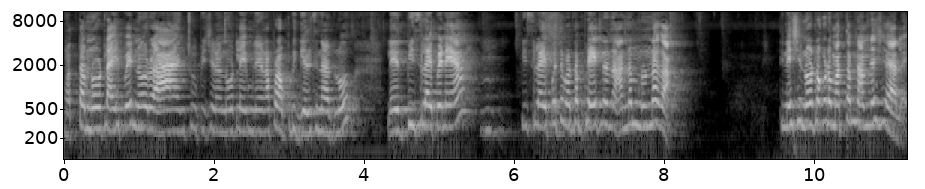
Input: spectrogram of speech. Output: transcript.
మొత్తం నోట్లు అయిపోయి నోరు ఆ అని చూపించిన నోట్లు ఏం లేనప్పుడు అప్పుడు గెలిచినట్లు. లేదు పీసులు అయిపోయినాయా? పీసులు అయిపోతే మొత్తం ప్లేట్లో అన్నం నున్నగా. తినేసి నోట్లో కూడా మొత్తం నమ్మలేసేయాలి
